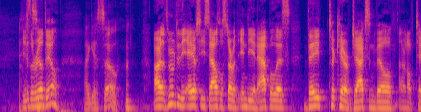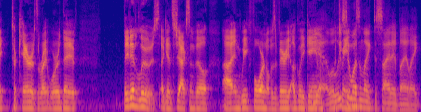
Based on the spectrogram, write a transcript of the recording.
he's it's, the real deal. I guess so. All right, let's move to the AFC South. We'll start with Indianapolis. They took care of Jacksonville. I don't know if take took care is the right word. They they didn't lose against Jacksonville uh, in Week Four, and it was a very ugly game. Yeah, well, at least it wasn't like decided by like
